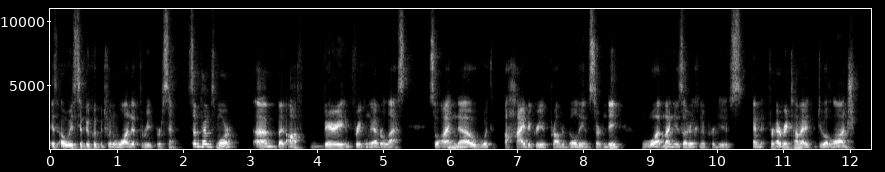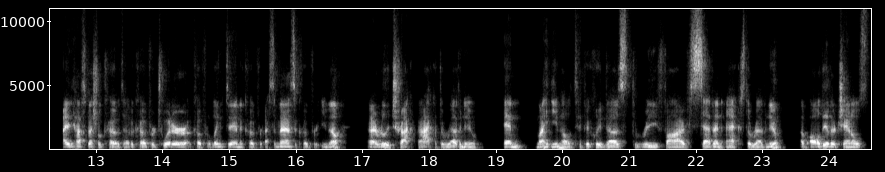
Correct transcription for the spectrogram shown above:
is always typically between 1 to 3 percent sometimes more um, but off very infrequently ever less so i know with a high degree of probability and certainty what my newsletter is going to produce and for every time i do a launch i have special codes i have a code for twitter a code for linkedin a code for sms a code for email and i really track back at the revenue and my email typically does three, five, seven X the revenue of all the other channels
